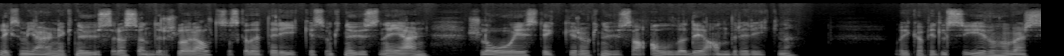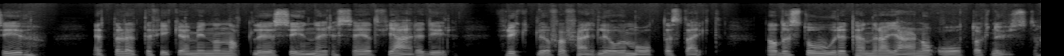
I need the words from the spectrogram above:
Liksom jernet knuser og sønderslår alt, så skal dette riket som knusende jern slå i stykker og knuse alle de andre rikene. Og i kapittel 7 vers 7, etter dette fikk jeg mine nattlige syner se et fjerde dyr fryktelig og forferdelig overmåte sterkt. Det hadde store tenner av jern og åt og knuste,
